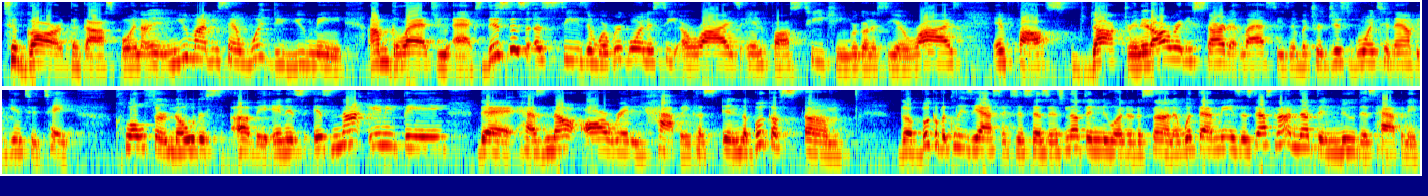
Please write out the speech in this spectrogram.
to guard the gospel. And, and you might be saying, What do you mean? I'm glad you asked. This is a season where we're going to see a rise in false teaching. We're going to see a rise in false doctrine. It already started last season, but you're just going to now begin to take closer notice of it. And it's it's not anything that has not already happened because in the book of um the book of ecclesiastics it says there's nothing new under the sun. And what that means is that's not nothing new that's happening.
